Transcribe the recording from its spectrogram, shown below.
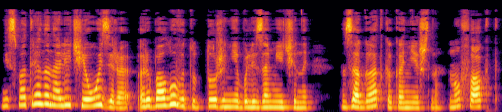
Несмотря на наличие озера, рыболовы тут тоже не были замечены. Загадка, конечно, но факт.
